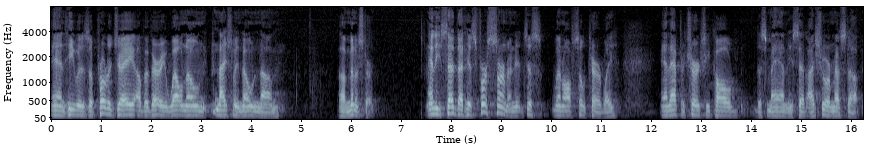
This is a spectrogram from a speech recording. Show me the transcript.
and he was a protege of a very well-known, nationally known um, uh, minister. And he said that his first sermon it just went off so terribly, and after church he called this man. He said, "I sure messed up."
